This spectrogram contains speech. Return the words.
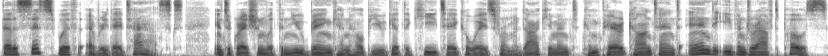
that assists with everyday tasks. Integration with the new Bing can help you get the key takeaways from a document, compare content, and even draft posts,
